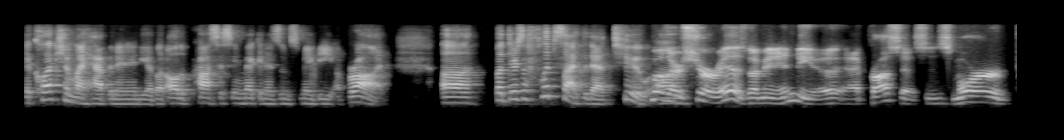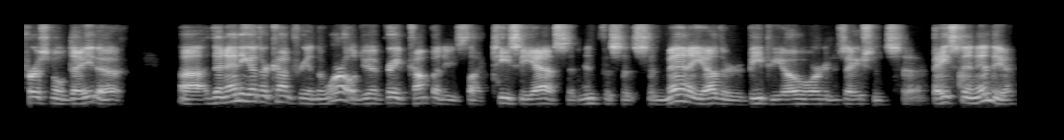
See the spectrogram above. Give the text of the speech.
the collection might happen in India, but all the processing mechanisms may be abroad. Uh, but there's a flip side to that too. Well, um, there sure is. I mean, India uh, processes more personal data uh, than any other country in the world. You have great companies like TCS and Infosys and many other BPO organizations uh, based in India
